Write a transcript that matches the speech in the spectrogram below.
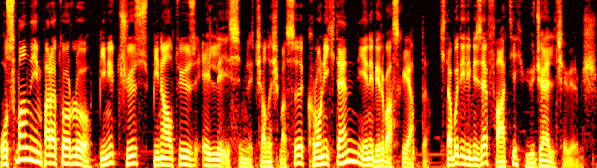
Osmanlı İmparatorluğu 1300-1650 isimli çalışması Kronik'ten yeni bir baskı yaptı. Kitabı dilimize Fatih Yücel çevirmiş.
